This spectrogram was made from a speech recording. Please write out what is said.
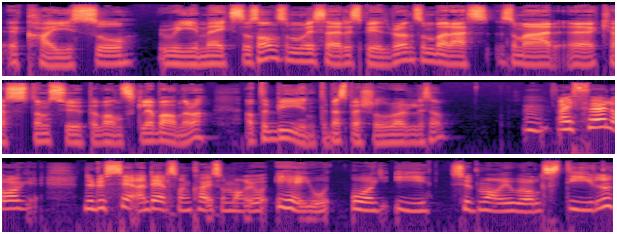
Kaizo-remakes og sånn, som vi ser i speedrun, som bare er, som er uh, custom supervanskelige baner. da At det begynte med Special World, liksom. Og jeg føler òg, når du ser en del sånn Kaiser Mario, er jo òg i Super Mario World-stilen.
